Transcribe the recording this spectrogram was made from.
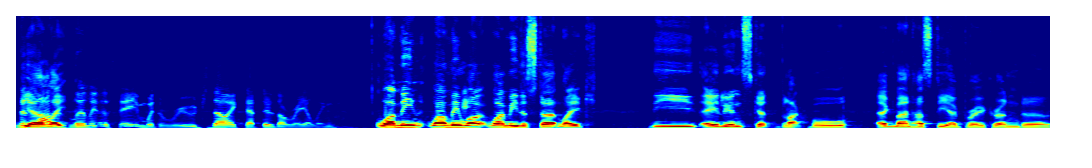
The Yeah, boss like- is literally the same with Rouge, though, except there's a railing. Well, I mean, well, I mean, what, what I mean is that like the aliens get Black Bull, Eggman has the Egg Breaker, and uh,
